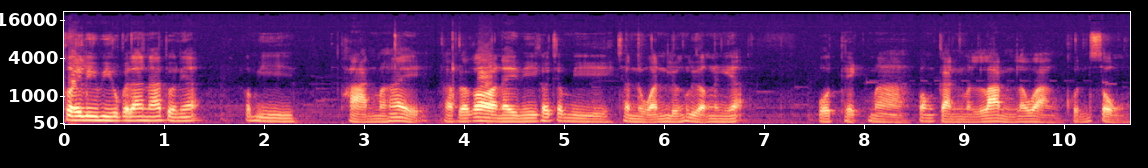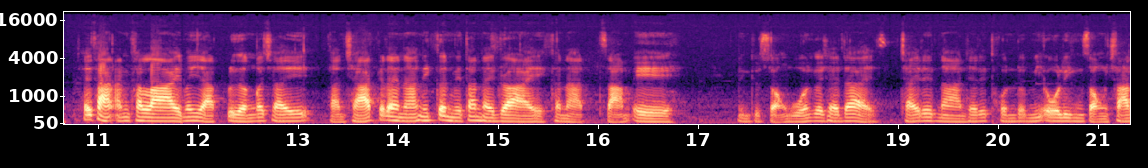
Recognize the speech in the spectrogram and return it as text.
เคยรีวิวไปแล้วนะตัวเนี้ยก็มีฐานมาให้ครับ แล้วก็ในนี้เขาจะมีฉนวนเหลืองๆอย่างเงี้ยโปรเทคมาป้องกันมันลั่นระหว่างขนส่ง ใช้ฐานอันคาลายไม่อยากเปลืองก็ใช้ฐานชาร์จก็ได้นะนิกเกิลเมทัลไฮดรายขนาด 3A 1.2 โวลต์ก็ใช้ได้ ใช้ได้นานใช้ได้ทนโดยมีโอลิง2ชั้น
